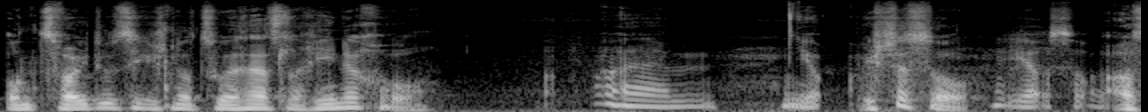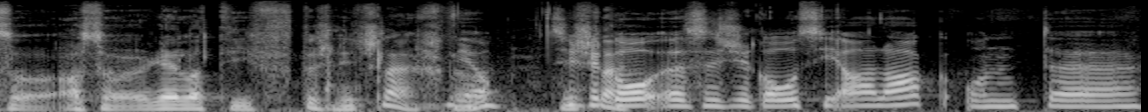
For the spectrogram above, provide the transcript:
und 2000 ist noch zusätzlich reingekommen. Ähm, ja. Ist das so? Ja, so. Also, also relativ, das ist nicht schlecht. Ja, es ist, eine, es ist eine grosse Anlage und äh,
